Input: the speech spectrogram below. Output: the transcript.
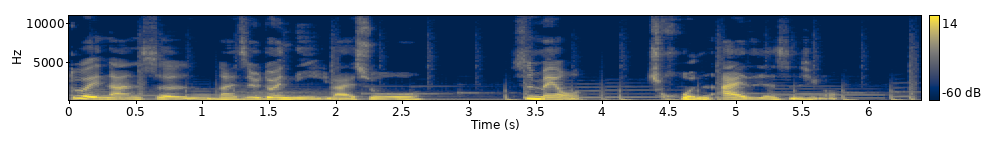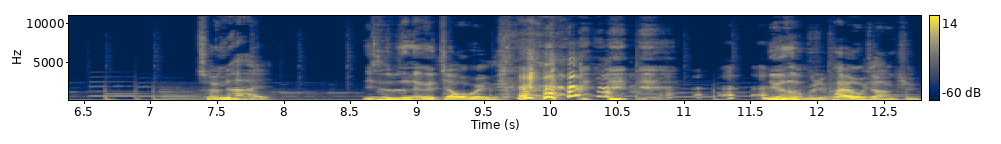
对男生乃至于对你来说是没有纯爱这件事情哦。纯爱，你是不是那个教会的？你为什么不去拍偶像剧？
